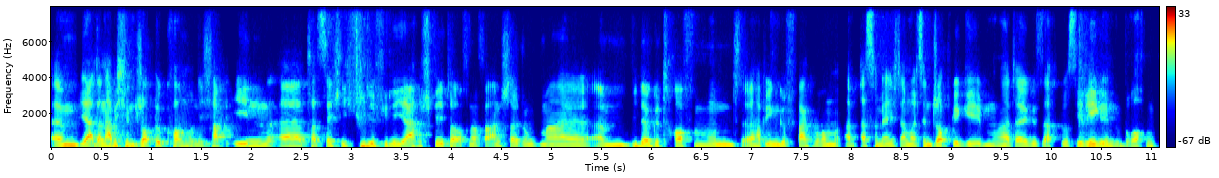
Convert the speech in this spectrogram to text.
ähm, ja, dann habe ich den Job bekommen und ich habe ihn äh, tatsächlich viele, viele Jahre später auf einer Veranstaltung mal ähm, wieder getroffen und äh, habe ihn gefragt, warum hast du mir eigentlich damals den Job gegeben? Und hat er gesagt, du hast die Regeln gebrochen.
